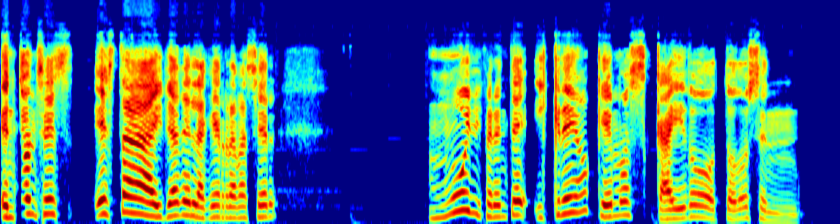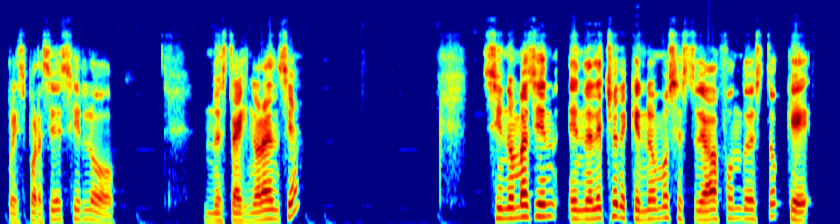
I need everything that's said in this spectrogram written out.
Entonces, esta idea de la guerra va a ser muy diferente y creo que hemos caído todos en, pues por así decirlo, nuestra ignorancia, sino más bien en el hecho de que no hemos estudiado a fondo esto, que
